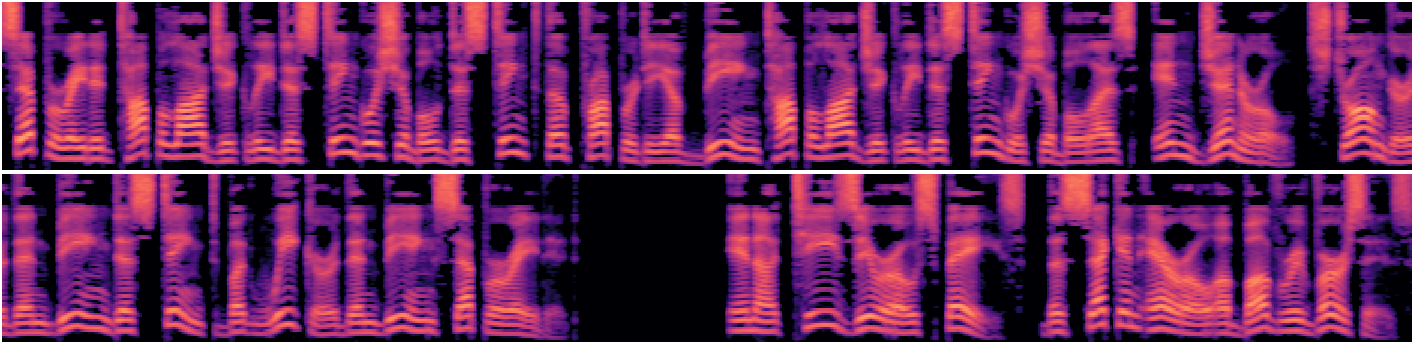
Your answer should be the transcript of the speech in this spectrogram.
Separated topologically distinguishable distinct The property of being topologically distinguishable is, in general, stronger than being distinct but weaker than being separated. In a T0 space, the second arrow above reverses,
